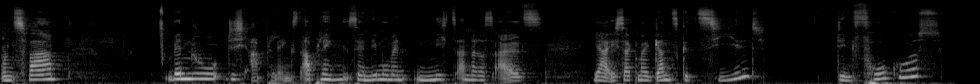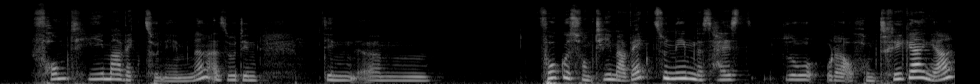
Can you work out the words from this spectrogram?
Und zwar wenn du dich ablenkst, ablenken ist ja in dem Moment nichts anderes als, ja, ich sag mal ganz gezielt, den Fokus vom Thema wegzunehmen. Ne? Also den, den ähm, Fokus vom Thema wegzunehmen, das heißt, so oder auch vom Trigger, ja,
